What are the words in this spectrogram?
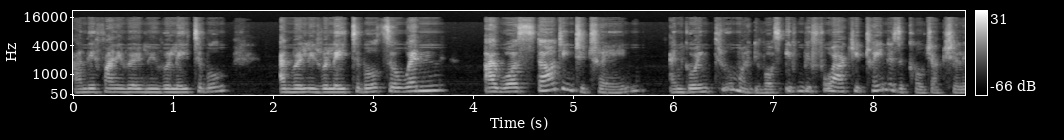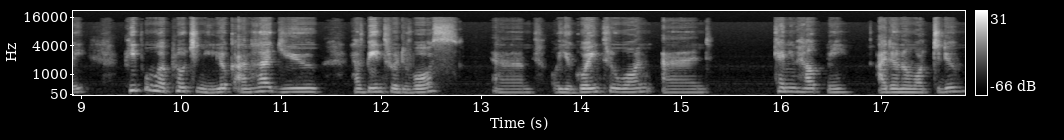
and they find it really relatable. I'm really relatable. So when I was starting to train, and going through my divorce, even before I actually trained as a coach, actually, people were approaching me, look, I've heard you have been through a divorce um, or you're going through one and can you help me? I don't know what to do.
